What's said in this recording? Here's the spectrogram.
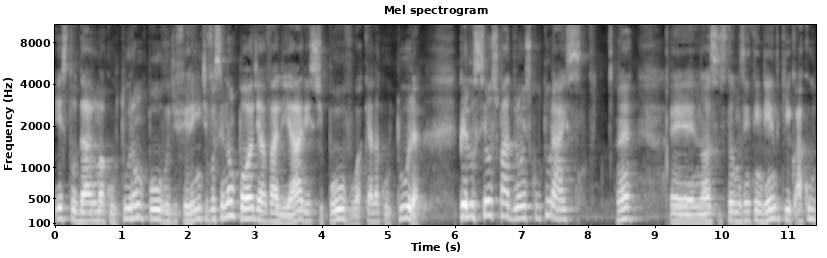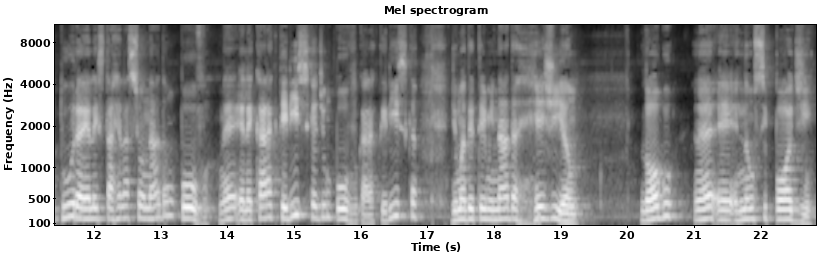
estudar uma cultura, um povo diferente, você não pode avaliar este povo, aquela cultura, pelos seus padrões culturais. Né? É, nós estamos entendendo que a cultura ela está relacionada a um povo, né? ela é característica de um povo, característica de uma determinada região. Logo, né, é, não se pode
